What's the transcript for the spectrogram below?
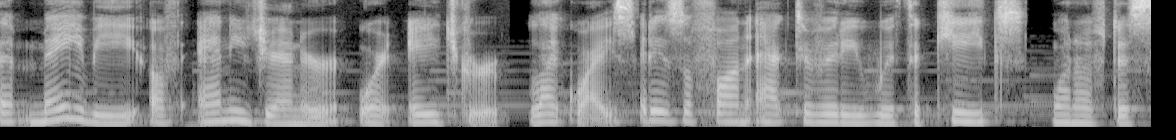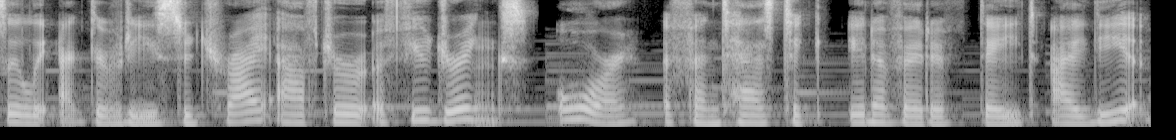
that may be of any gender or age group. Likewise, it is a fun activity with the kids, one of the silly activities to try after a few drinks, or a fantastic innovative date idea.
